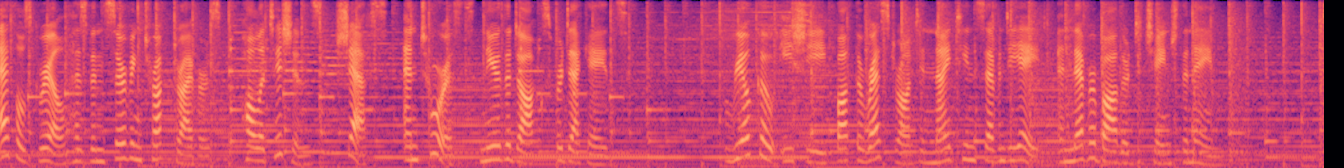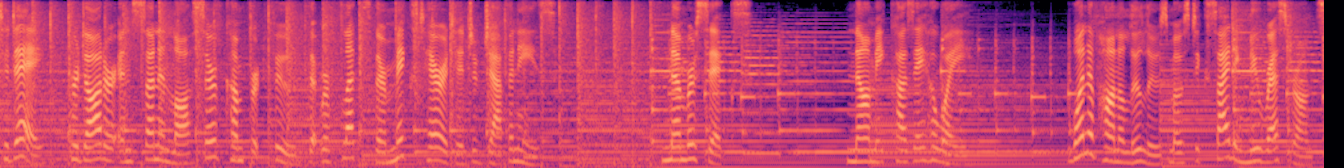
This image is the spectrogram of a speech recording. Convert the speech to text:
Ethel's Grill has been serving truck drivers, politicians, chefs, and tourists near the docks for decades. Ryoko Ishii bought the restaurant in 1978 and never bothered to change the name. Today, her daughter and son-in-law serve comfort food that reflects their mixed heritage of Japanese. Number 6. Nami Kaze Hawaii. One of Honolulu's most exciting new restaurants,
